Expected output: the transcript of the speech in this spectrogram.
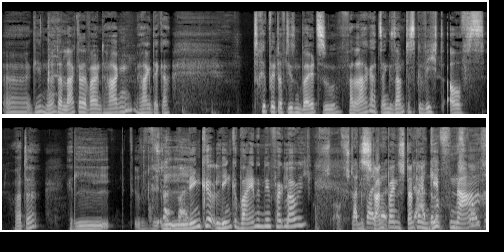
äh, gehen, ne? Dann lag da der Wald Hagen, Hagendecker trippelt auf diesen Ball zu, verlagert sein gesamtes Gewicht aufs, warte, linke, linke Bein in dem Fall, glaube ich. Aufs Standbein. Das Standbein, das Standbein gibt Fuß nach, wollte-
